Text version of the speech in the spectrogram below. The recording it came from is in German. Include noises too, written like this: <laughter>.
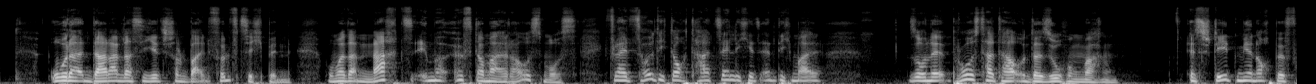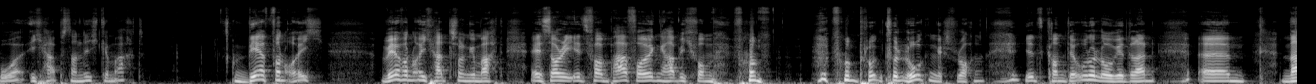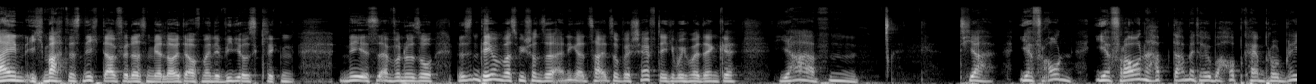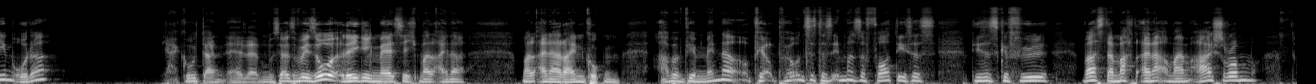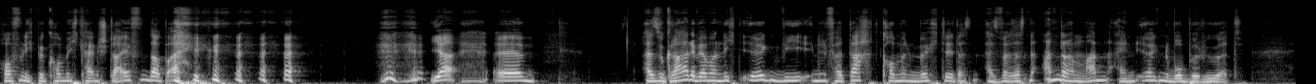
oder daran, dass ich jetzt schon bald 50 bin, wo man dann nachts immer öfter mal raus muss. Vielleicht sollte ich doch tatsächlich jetzt endlich mal so eine Prostata-Untersuchung machen. Es steht mir noch bevor, ich habe es noch nicht gemacht. Wer von euch, wer von euch hat schon gemacht? Ey, sorry, jetzt vor ein paar Folgen habe ich vom, <laughs> vom <laughs> vom Proktologen gesprochen. Jetzt kommt der Urologe dran. Ähm, nein, ich mache das nicht dafür, dass mehr Leute auf meine Videos klicken. Nee, es ist einfach nur so, das ist ein Thema, was mich schon seit einiger Zeit so beschäftigt, wo ich mir denke, ja, hm, tja, ihr Frauen, ihr Frauen habt damit ja überhaupt kein Problem, oder? Ja gut, dann äh, muss ja sowieso regelmäßig mal einer mal einer reingucken. Aber wir Männer, für, für uns ist das immer sofort dieses, dieses Gefühl, was, da macht einer an meinem Arsch rum, hoffentlich bekomme ich keinen Steifen dabei. <laughs> ja, ähm, also gerade wenn man nicht irgendwie in den Verdacht kommen möchte, dass, also dass ein anderer Mann einen irgendwo berührt.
